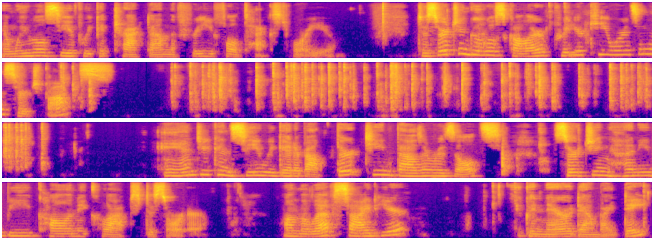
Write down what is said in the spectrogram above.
and we will see if we could track down the free full text for you. To search in Google Scholar, put your keywords in the search box. And you can see we get about 13,000 results searching honeybee colony collapse disorder. On the left side here, you can narrow down by date.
